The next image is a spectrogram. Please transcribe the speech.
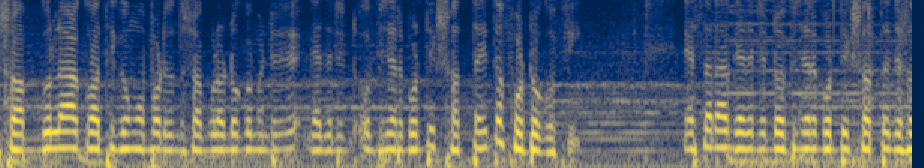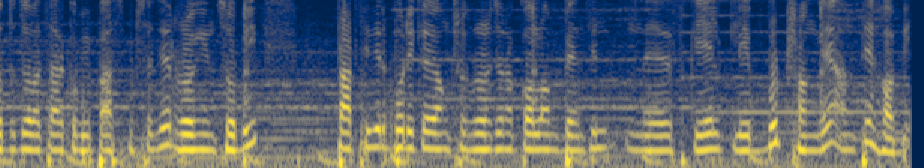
সবগুলা ক থেকে ম পর্যন্ত সবগুলো ডকুমেন্টের গ্যাজেটেড অফিসার কর্তৃক সত্যায়িত ফটোকপি এছাড়া গ্যাজেটেড অফিসার কর্তৃক সত্যায়িত সত্য তোলা চার কপি পাসপোর্ট সাইজের রঙিন ছবি প্রার্থীদের পরীক্ষায় অংশগ্রহণের জন্য কলম, পেন্সিল স্কেল, ক্লিপবোর্ড সঙ্গে আনতে হবে।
